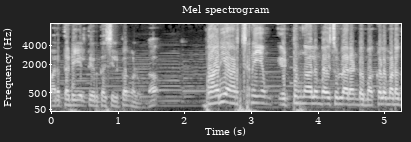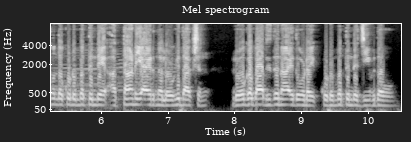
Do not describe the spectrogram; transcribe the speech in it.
മരത്തടിയിൽ തീർത്ത ശില്പങ്ങളുണ്ട്. ഭാര്യ അർച്ചനയും എട്ടും നാലും വയസ്സുള്ള രണ്ട് മക്കളും അടങ്ങുന്ന കുടുംബത്തിന്റെ അത്താണിയായിരുന്ന ലോഹിതാക്ഷൻ രോഗബാധിതനായതോടെ കുടുംബത്തിന്റെ ജീവിതവും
